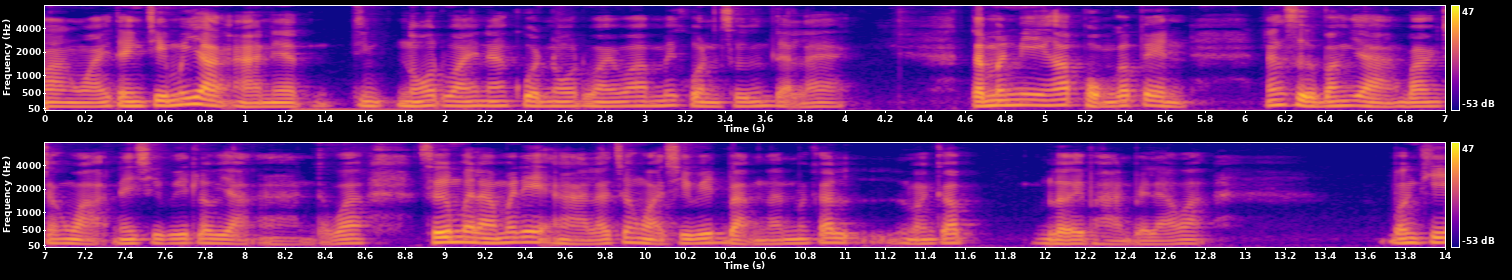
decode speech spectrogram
วางไว้ แต่จริงๆไม่อยากอ่านเนี่ยโน้ตไว้นะควรโน้ตไว้ว่าไม่ควรซื้อตั้งแต่แรก แต่มันมีครับผมก็เป็น หนังสือบางอย่างบางจังหวะในชีวิตเราอยากอ่าน แต่ว่าซื้อมาแล้วไม่ได้อ่านแล้วจังหวะชีวิตแบบนั้นมันก็มันก็เลยผ่านไปแล้วอะบางที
